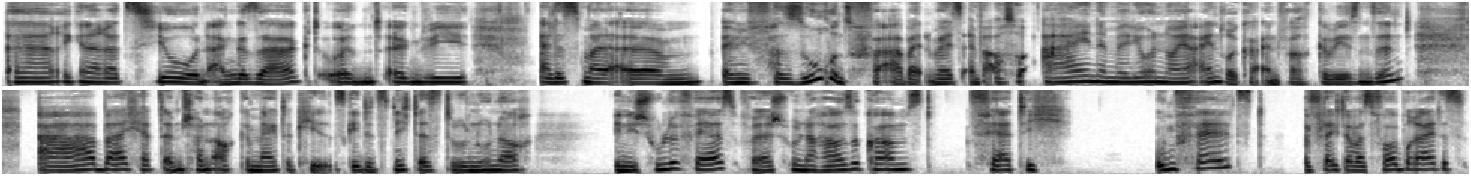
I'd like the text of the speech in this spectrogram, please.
äh, Regeneration angesagt und irgendwie alles mal ähm, irgendwie versuchen zu verarbeiten, weil es einfach auch so eine Million neue Eindrücke einfach gewesen sind. Aber ich habe dann schon auch gemerkt, okay, es geht jetzt nicht, dass du nur noch in die Schule fährst, von der Schule nach Hause kommst, fertig umfällst, vielleicht auch was vorbereitest,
